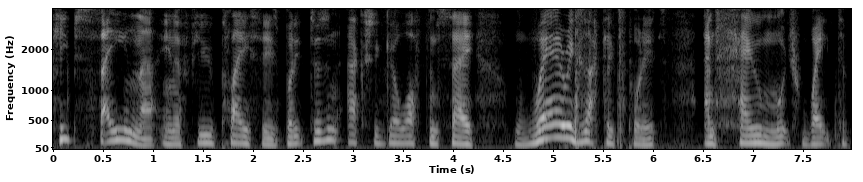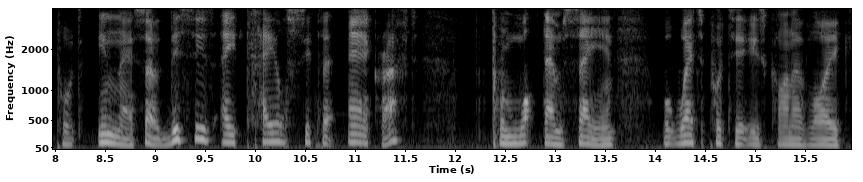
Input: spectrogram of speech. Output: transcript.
keeps saying that in a few places, but it doesn't actually go off and say where exactly to put it and how much weight to put in there. So this is a tail sitter aircraft from what them saying, but where to put it is kind of like,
